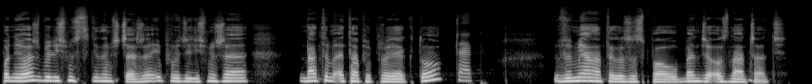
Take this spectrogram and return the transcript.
ponieważ byliśmy z klientem szczerzy i powiedzieliśmy, że na tym etapie projektu tak. wymiana tego zespołu będzie oznaczać,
